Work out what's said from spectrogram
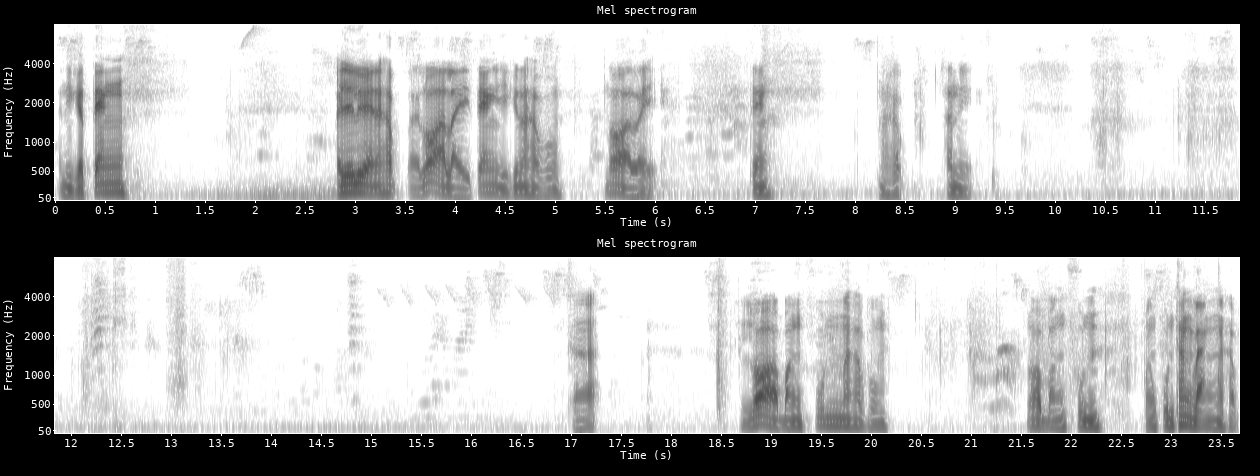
อันนี้ก็แต่งไปเรื่อยๆนะครับเอ่อล้ออะไรแต่งอีกนะครับผมล้ออะไรแต่งนะครับท่านนี้ก็ล้อบังฝุ่นนะครับผม ล้อบบังฝุ่นบังฝุ่นทั้งหลังนะครับ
